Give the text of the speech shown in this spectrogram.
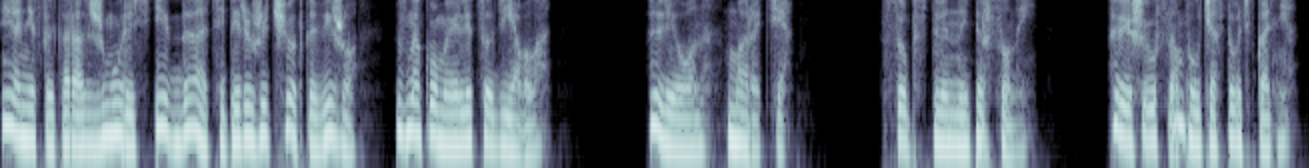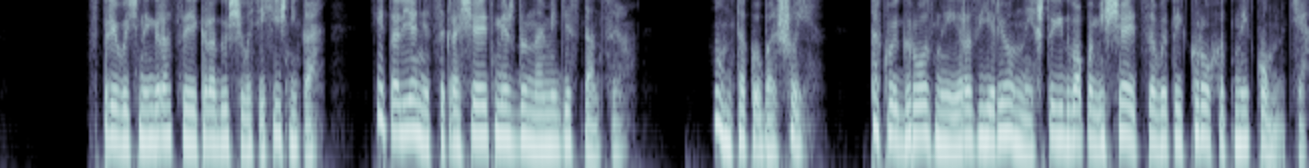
Я несколько раз жмурюсь, и да, теперь уже четко вижу знакомое лицо дьявола. Леон Маретти. Собственной персоной. Решил сам поучаствовать в казни. С привычной грацией крадущегося хищника итальянец сокращает между нами дистанцию. Он такой большой, такой грозный и разъяренный, что едва помещается в этой крохотной комнате.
